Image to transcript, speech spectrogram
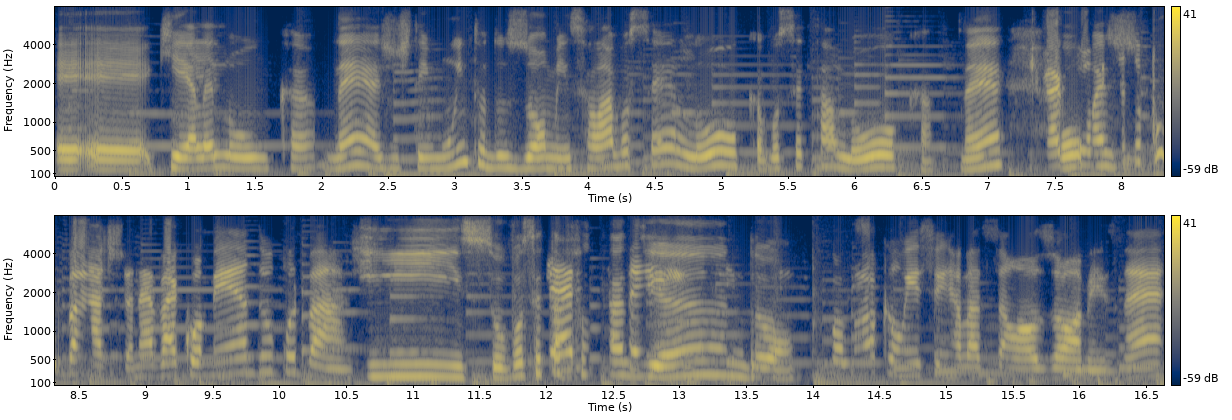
é, é, que ela é louca, né? A gente tem muito dos homens falar, ah, você é louca, você tá louca, né? Vai Ou, comendo por baixo, né? Vai comendo por baixo. Isso, você tá fantasiando. Colocam isso em relação aos homens, né?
